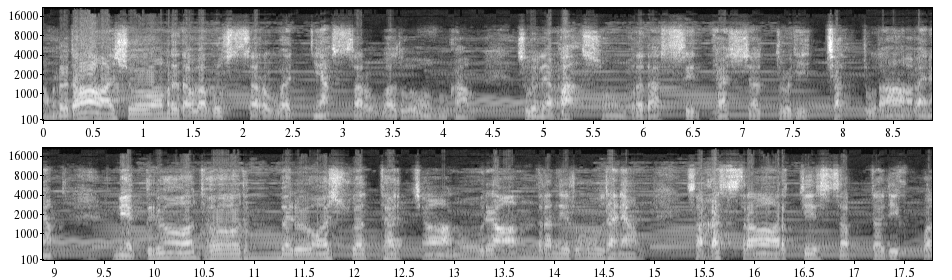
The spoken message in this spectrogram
അമൃതാശോമൃതവപു സർവജ്ഞ സർവതോമുഖം സുലഭ സുവൃത സിദ്ധ ശത്രുജി ന്യഗ്രോധോധംബരോ അശ്വത്ഥ ചാണൂരാന്ധ്രനിഷൂധന സഹസ്രാർച്ചി സപ്തജിഹ്വ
